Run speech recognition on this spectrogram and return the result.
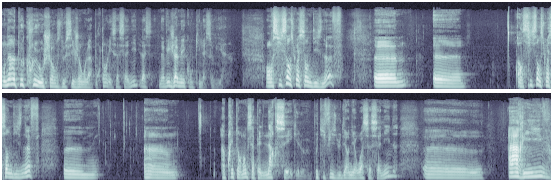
on a un peu cru aux chances de ces gens-là. Pourtant, les Sassanides n'avaient jamais conquis la Sogdiane. En 679, euh, en 679, un, un prétendant qui s'appelle Narsé, qui est le petit-fils du dernier roi sassanide, euh, arrive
